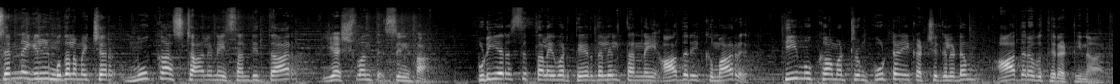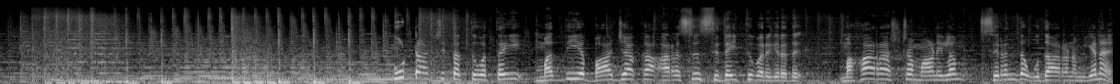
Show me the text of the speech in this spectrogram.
சென்னையில் முதலமைச்சர் மு க ஸ்டாலினை சந்தித்தார் யஷ்வந்த் சின்ஹா. குடியரசுத் தலைவர் தேர்தலில் தன்னை ஆதரிக்குமாறு திமுக மற்றும் கூட்டணி கட்சிகளிடம் ஆதரவு திரட்டினார். கூட்டாட்சி தத்துவத்தை மத்திய பாஜக அரசு சிதைத்து வருகிறது. மகாராஷ்டிர மாநிலம் சிறந்த உதாரணம் என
